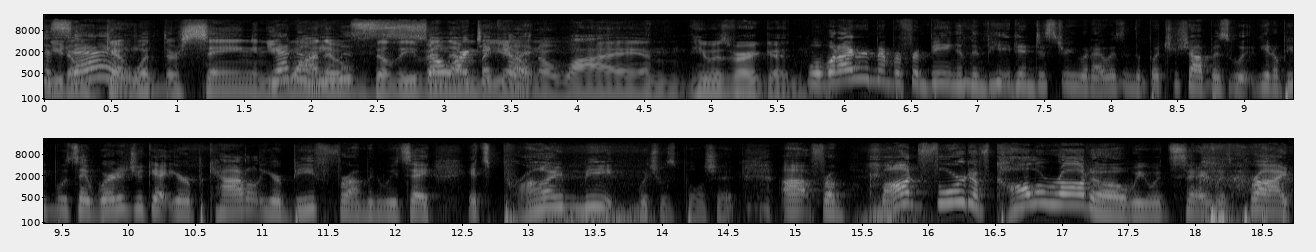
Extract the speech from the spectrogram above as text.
and you don't get what they're saying, and you Yeah, want he to believe so in them, but you don't know why. And he was very good. Well, what I remember from being in the meat industry when I was in the butcher shop is, you know, people would say, "Where did you get your cattle, your beef from?" And we'd say, "It's prime meat," which was bullshit. Uh, from Monfort of Colorado, we would say with pride.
